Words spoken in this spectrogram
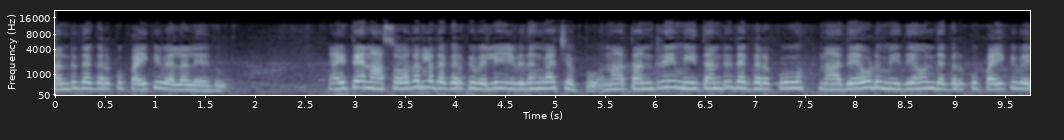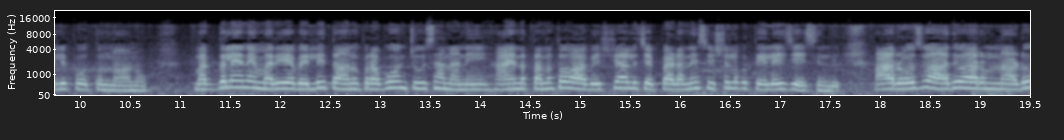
తండ్రి దగ్గరకు పైకి వెళ్ళలేదు. అయితే నా సోదరుల దగ్గరకు వెళ్ళి ఈ విధంగా చెప్పు నా తండ్రి మీ తండ్రి దగ్గరకు నా దేవుడు మీ దేవుని దగ్గరకు పైకి వెళ్ళిపోతున్నాను. మగ్ధలేనే మరియ వెళ్ళి తాను ప్రభువును చూశానని ఆయన తనతో ఆ విషయాలు చెప్పాడని శిష్యులకు తెలియజేసింది. ఆ రోజు ఆదివారం నాడు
